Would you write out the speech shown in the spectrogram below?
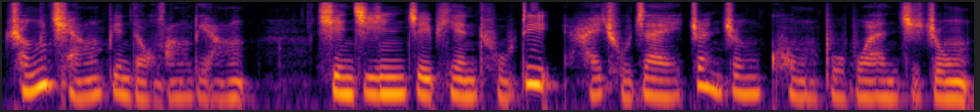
城墙变得荒凉。现今这片土地还处在战争恐怖不安之中。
